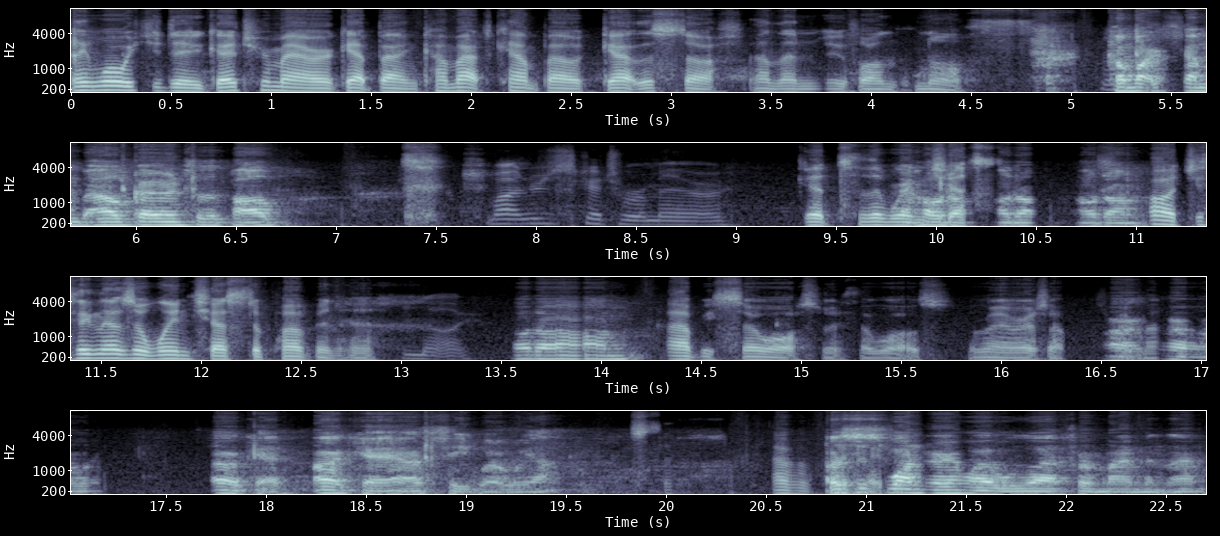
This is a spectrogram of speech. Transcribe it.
I think what we should do, go to Romero, get Ben, come back to Campbell, get the stuff, and then move on north. Come back to Campbell, go into the pub. Might just go to Romero. Get to the Hold on, Winchester. hold on, hold on. Oh, do you think there's a Winchester pub in here? No. Hold on. That'd be so awesome if there was. Romero's up. Alright, where are we? Okay, okay, I see where we are. I was just wondering where we were for a moment then.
